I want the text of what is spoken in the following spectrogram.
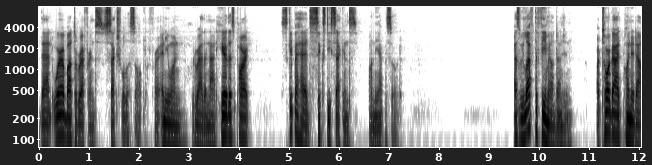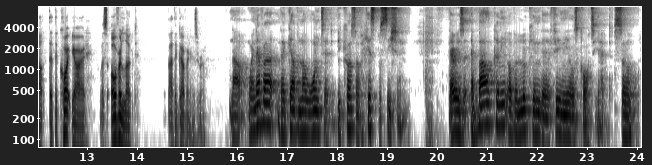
that we're about to reference sexual assault. For anyone who'd rather not hear this part skip ahead 60 seconds on the episode as we left the female dungeon, our tour guide pointed out that the courtyard was overlooked by the governor's room. Now, whenever the governor wanted, because of his position, there is a balcony overlooking the female's courtyard. So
